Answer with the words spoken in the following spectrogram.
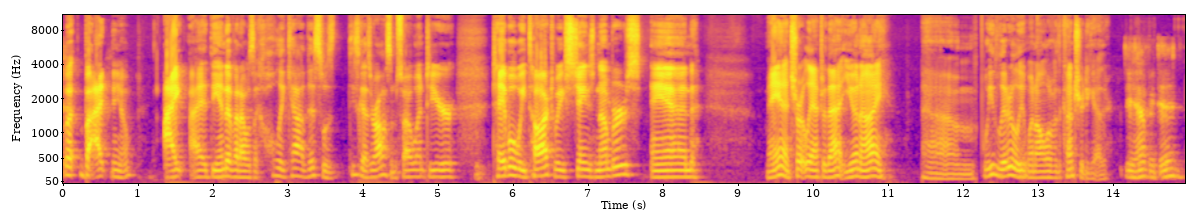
but but I, you know, I, I at the end of it, I was like, "Holy cow, this was these guys are awesome." So I went to your table. We talked. We exchanged numbers, and man, shortly after that, you and I, um, we literally went all over the country together. Yeah, we did.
